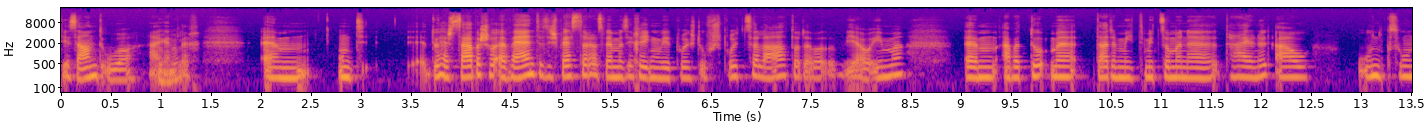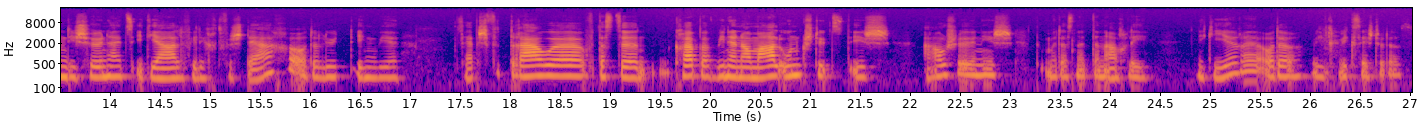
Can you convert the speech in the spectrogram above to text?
Die Sanduhr eigentlich. Mhm. Ähm, und äh, du hast selber schon erwähnt, es ist besser, als wenn man sich irgendwie die Brust aufspritzen lässt oder wie auch immer. Ähm, aber tut man damit mit so einem Teil nicht auch ungesunde Schönheitsideale vielleicht verstärken oder Leute irgendwie Selbstvertrauen, dass der Körper wie normal ungestützt ist, auch schön ist, tut man das nicht dann auch ein bisschen negieren? Oder wie, wie siehst du das?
